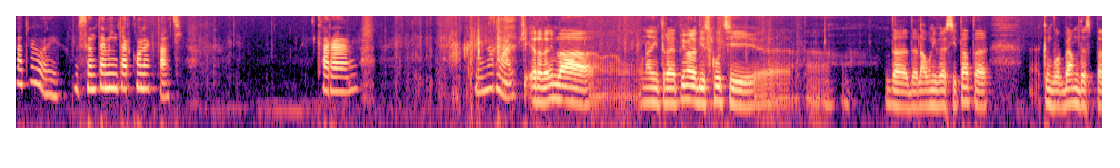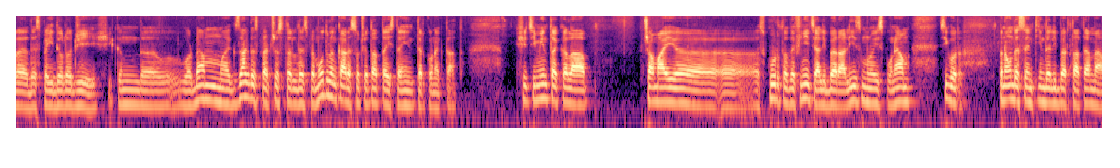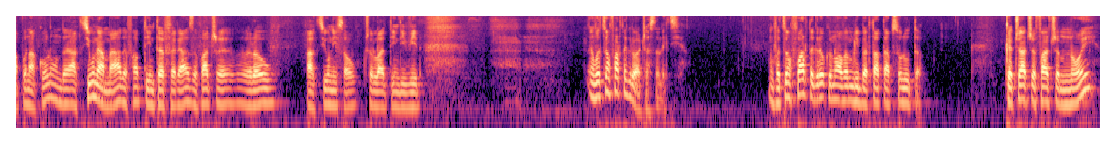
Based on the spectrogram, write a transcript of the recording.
Categoric. Suntem interconectați. Care e normal. Și revenim la una dintre primele discuții uh, uh, de, de la universitate când vorbeam despre, despre ideologii și când uh, vorbeam exact despre aceste, despre modul în care societatea este interconectată. Și ți minte că la cea mai uh, uh, scurtă definiție a liberalismului spuneam, sigur, până unde se întinde libertatea mea, până acolo unde acțiunea mea, de fapt, interferează, face rău acțiunii sau celălalt individ. Învățăm foarte greu această lecție. Învățăm foarte greu că nu avem libertate absolută. Că ceea ce facem noi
